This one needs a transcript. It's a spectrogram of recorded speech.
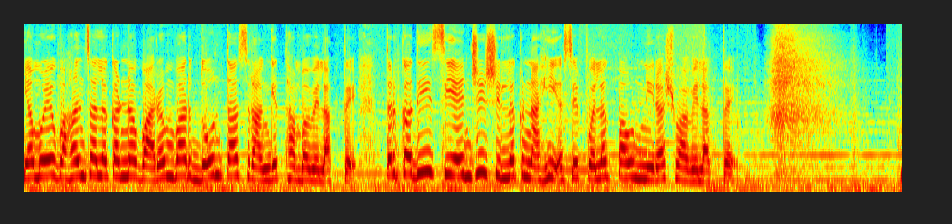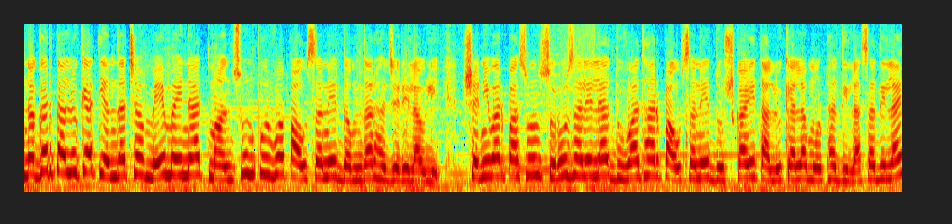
यामुळे वाहन चालकांना वारंवार दोन तास रांगेत थांबावे लागते. तर कधी सीएनजी शिल्लक नाही असे फलक पाहून निराश व्हावे लागतंय नगर तालुक्यात यंदाच्या मे महिन्यात मान्सूनपूर्व पावसाने दमदार हजेरी लावली. शनिवारपासून सुरू झालेल्या धुवाधार पावसाने दुष्काळी तालुक्याला मोठा दिलासा दिलाय.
